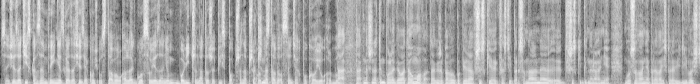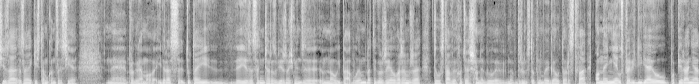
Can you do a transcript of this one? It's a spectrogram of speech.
w sensie zaciska zęby i nie zgadza się z jakąś ustawą, ale głosuje za nią, bo liczy na to, że PiS poprze na przykład znaczy ustawy na... o sędziach pokoju albo... Tak, tak, znaczy na tym polegała ta umowa, tak, że Paweł popiera wszystkie kwestie personalne, y, wszystkie generalnie głosowania Prawa i Sprawiedliwości za, za jakieś tam koncesje e, programowe. I teraz tutaj jest zasadnicza rozbieżność między mną i Pawłem, dlatego że ja uważam, że te ustawy, chociaż one były no, w dużym stopniu mojego autorstwa, one nie usprawiedliwiają popierania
